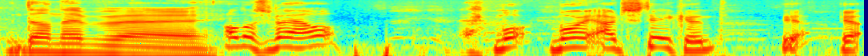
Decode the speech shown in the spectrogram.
Dan hebben we... Alles wel. Mo mooi, uitstekend. Ja, ja.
